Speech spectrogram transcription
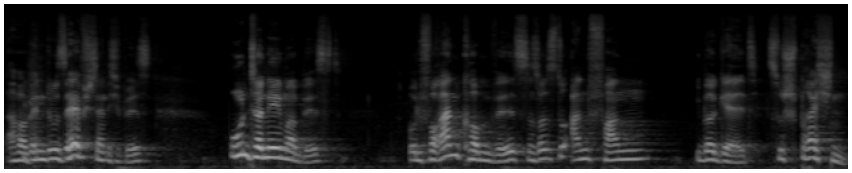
Aber wenn du selbstständig bist, Unternehmer bist und vorankommen willst, dann solltest du anfangen, über Geld zu sprechen.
